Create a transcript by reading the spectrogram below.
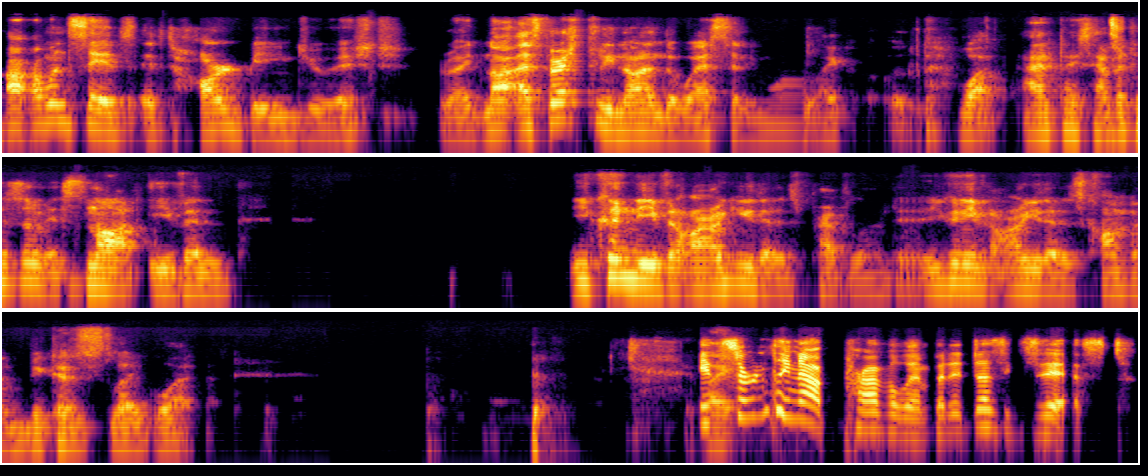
I wouldn't say it's it's hard being Jewish, right? Not especially not in the West anymore. Like what anti-Semitism? It's not even. You couldn't even argue that it's prevalent. You couldn't even argue that it's common because, like, what? It's Like- certainly not prevalent, but it does exist.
